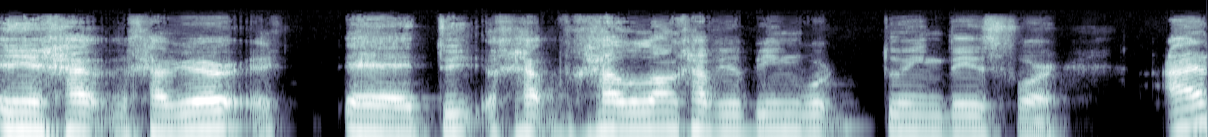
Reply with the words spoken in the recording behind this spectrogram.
uh, have, have you uh, do have, how long have you been doing this for? I,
